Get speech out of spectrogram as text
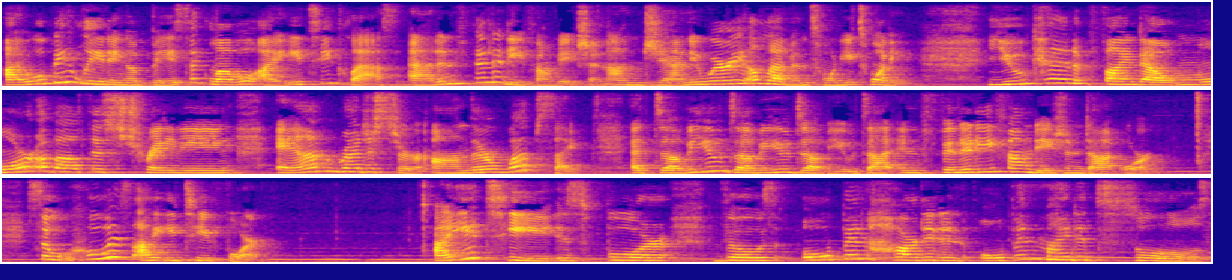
I will be leading a basic level IET class at Infinity Foundation on January 11, 2020. You can find out more about this training and register on their website at www.infinityfoundation.org. So who is IET for? IET is for those open-hearted and open-minded souls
